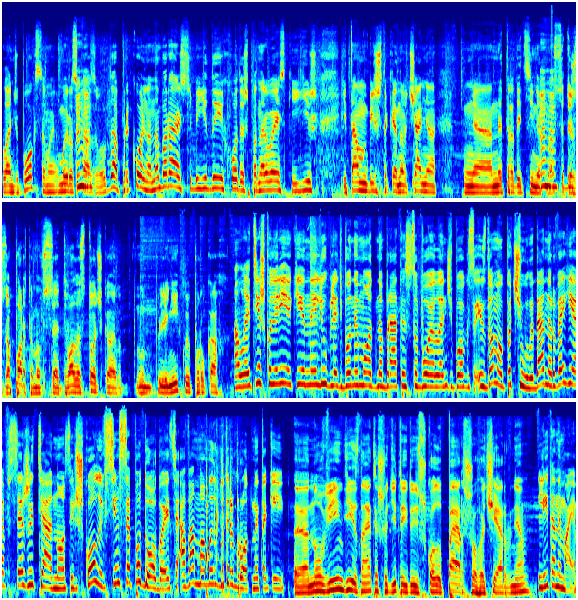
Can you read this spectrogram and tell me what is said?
ланчбоксами. Ми розказували, да, прикольно, набираєш собі їди, ходиш по-норвезьки, їж, і там більш таке навчання е, нетрадиційне. У нас сидиш за партами, все, два листочка, м, лінійкою по руках. але ті школярі, які не люблять, бо не модно брати з собою ланчбокс із дому, почули, да? Норвегія все життя носить в школу, і всім все подобається. А вам мамин бутерброд не такий. Е, ну в Індії знаєте, що діти йдуть в школу 1 червня. Літа немає.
